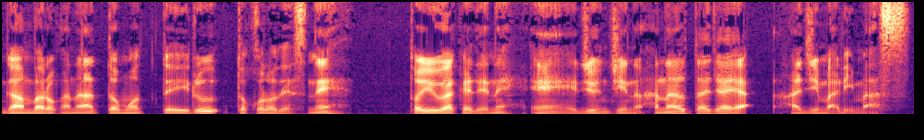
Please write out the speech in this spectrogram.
頑張ろうかなと思っているところですね。というわけでね、えー、順次の花歌茶屋始まります。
